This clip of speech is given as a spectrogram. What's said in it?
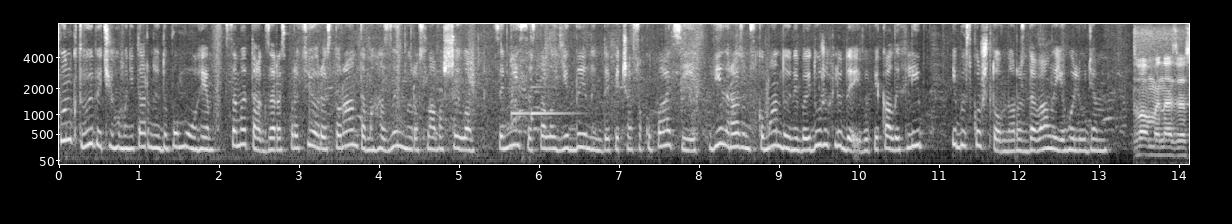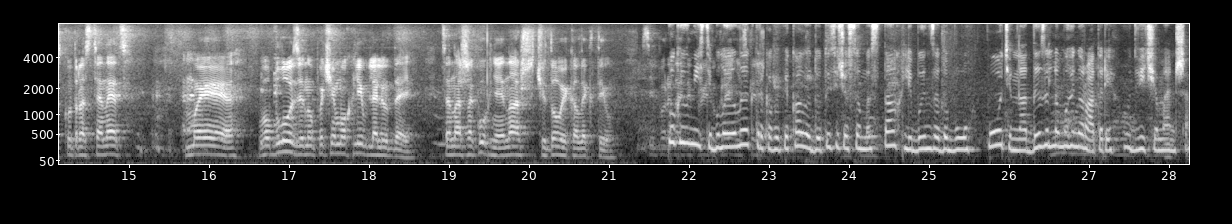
Пункт видачі гуманітарної допомоги. Саме так зараз працює ресторан та магазин Мирослава Шило. Це місце стало єдиним, де під час окупації він разом з командою небайдужих людей випікали хліб і безкоштовно роздавали його людям. З вами на зв'язку Тростянець. Ми в облозі ну, печемо хліб для людей. Це наша кухня і наш чудовий колектив. Поки в місті була електрика, випікали до 1700 хлібин за добу. Потім на дизельному генераторі вдвічі менше.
